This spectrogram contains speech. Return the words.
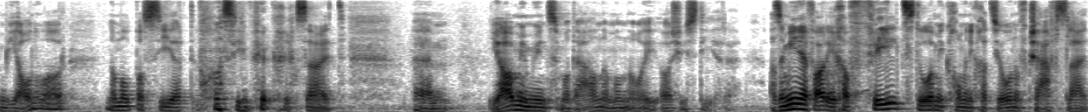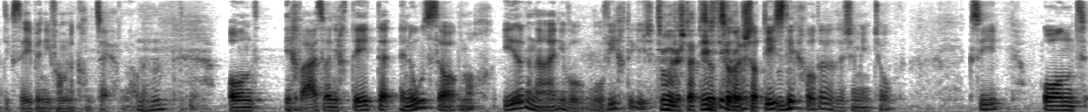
im Januar nochmal passiert, wo sie wirklich sagt, ähm, ja, wir müssen das Modell nochmal neu ajustieren. Also meine Erfahrung, ich habe viel zu tun mit Kommunikation auf Geschäftsleitungsebene von einem Konzern. Mhm. Und ich weiß, wenn ich dort eine Aussage mache, irgendeine, die wo, wo wichtig ist. Zu einer Statistik? Zu, zu einer Statistik, oder? Mhm. oder? Das war mein Job. Gewesen. Und,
